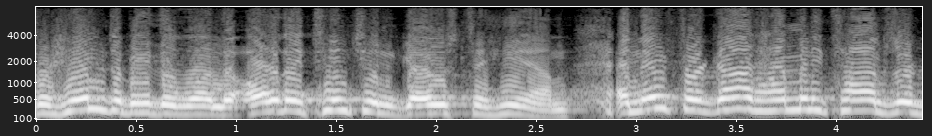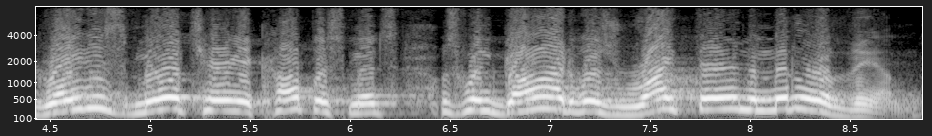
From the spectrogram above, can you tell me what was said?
for him to be the one that all the attention goes to him. And they forgot how many times their greatest military accomplishments was when God was right there in the middle of them,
